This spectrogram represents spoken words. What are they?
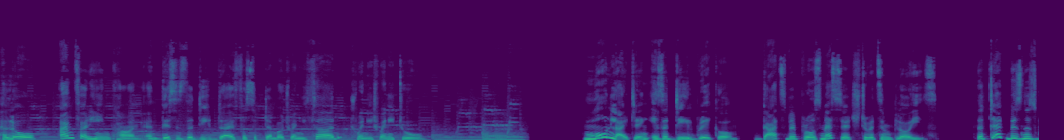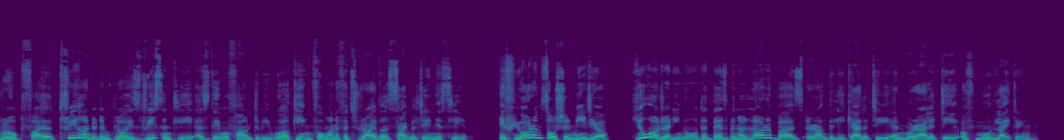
Hello, I'm Farheen Khan, and this is the deep dive for September 23rd, 2022. Moonlighting is a deal breaker. That's Wipro's message to its employees. The tech business group fired 300 employees recently as they were found to be working for one of its rivals simultaneously. If you're on social media, you already know that there's been a lot of buzz around the legality and morality of moonlighting.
